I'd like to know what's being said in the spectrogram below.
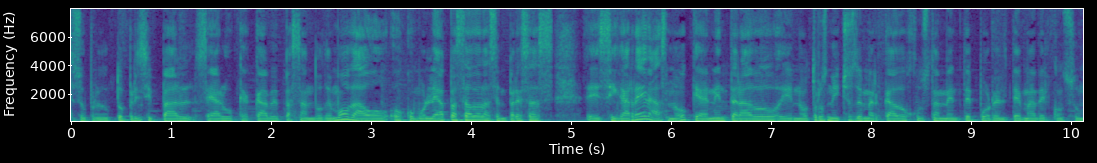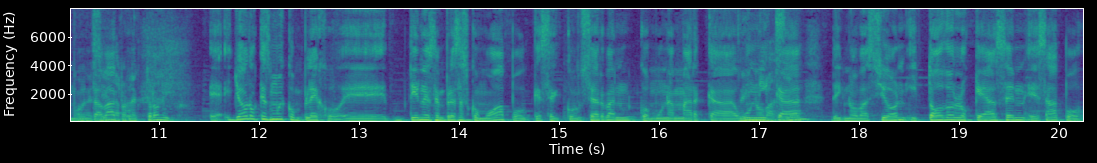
su producto principal sea algo que acabe pasando de moda o, como le ha pasado a las empresas eh, cigarreras, ¿no? Que han entrado en otros nichos de mercado justamente por el tema del consumo consumo de tabaco. electrónico. Eh, yo creo que es muy complejo. Eh, tienes empresas como Apple que se conservan como una marca única de innovación y todo lo que hacen es Apple,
